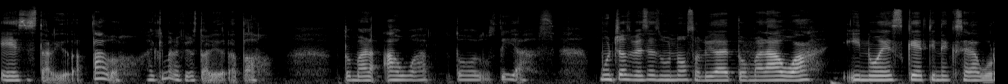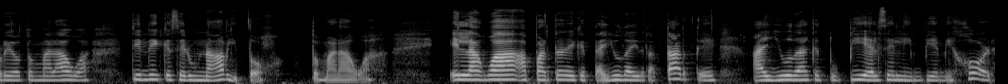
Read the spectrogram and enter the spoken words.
es estar hidratado. ¿A qué me refiero a estar hidratado? Tomar agua todos los días. Muchas veces uno se olvida de tomar agua y no es que tiene que ser aburrido tomar agua, tiene que ser un hábito tomar agua. El agua, aparte de que te ayuda a hidratarte, ayuda a que tu piel se limpie mejor,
